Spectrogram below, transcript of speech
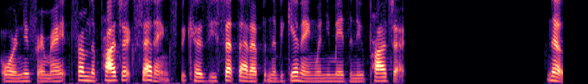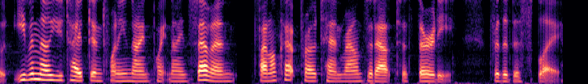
or new frame rate, from the project settings because you set that up in the beginning when you made the new project. Note, even though you typed in 29.97, Final Cut Pro 10 rounds it out to 30 for the display.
